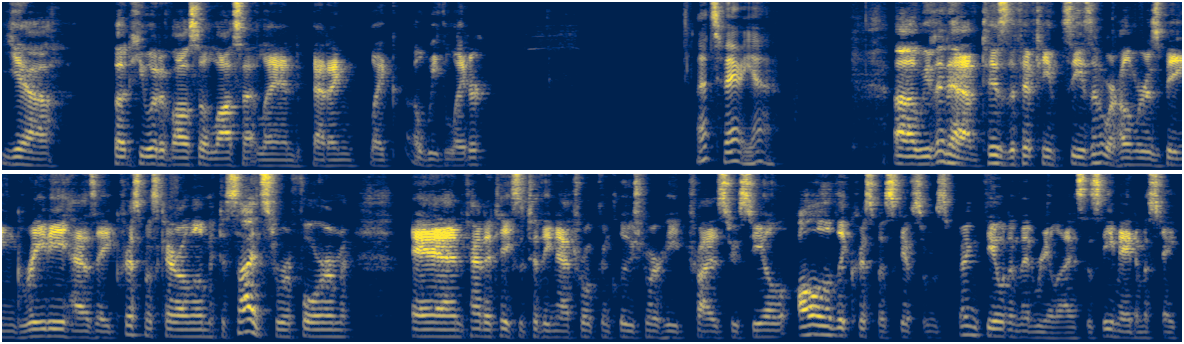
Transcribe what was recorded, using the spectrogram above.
Yeah, but he would have also lost that land betting like a week later. That's fair, yeah. Uh, we then have Tis the 15th season, where Homer is being greedy, has a Christmas Carol moment, decides to reform, and kind of takes it to the natural conclusion where he tries to steal all of the Christmas gifts from Springfield and then realizes he made a mistake.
